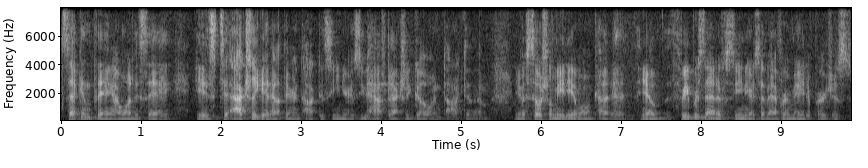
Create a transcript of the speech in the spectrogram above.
second thing I want to say is to actually get out there and talk to seniors, you have to actually go and talk to them. You know, social media won't cut it. You know, 3% of seniors have ever made a purchase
